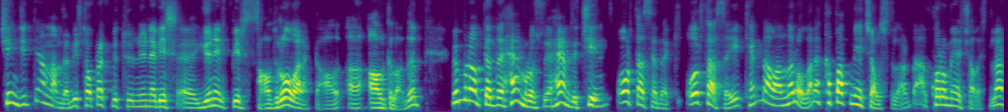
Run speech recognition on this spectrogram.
Çin ciddi anlamda bir toprak bütünlüğüne bir e, yönelik bir saldırı olarak da al, a, algıladı. Ve bu noktada hem Rusya hem de Çin Orta Asya'daki Orta Asya'yı kendi alanları olarak kapatmaya çalıştılar. Daha korumaya çalıştılar.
